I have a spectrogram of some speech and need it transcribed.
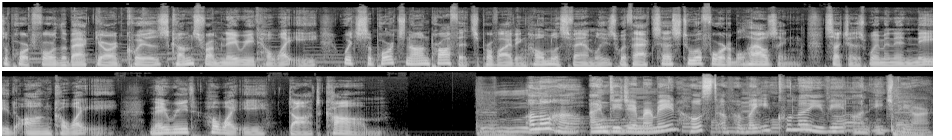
Support for the Backyard Quiz comes from NAREIT Hawaii, which supports nonprofits providing homeless families with access to affordable housing, such as Women in Need on Kauai. NAREITHawaii.com. Aloha, I'm DJ Mermaid, host of Hawaii Kulaiwi on HPR.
